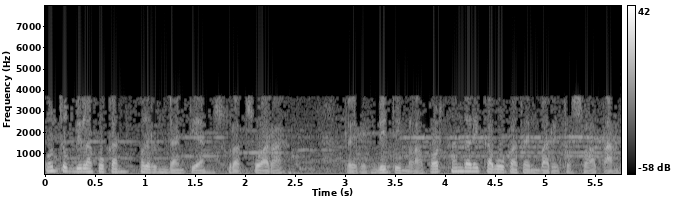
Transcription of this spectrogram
untuk dilakukan penggantian surat suara. Ririn Binti melaporkan dari Kabupaten Barito Selatan.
